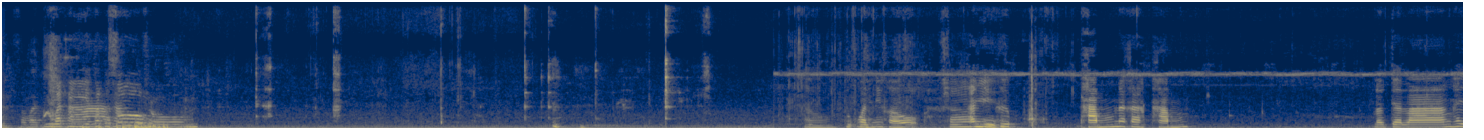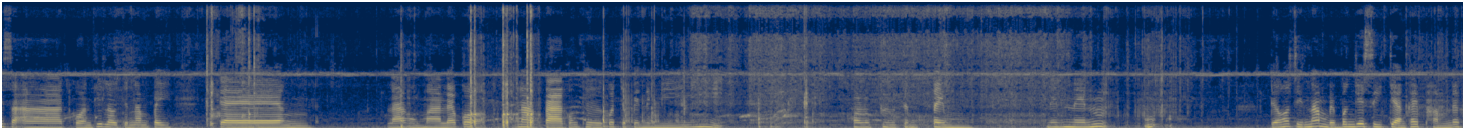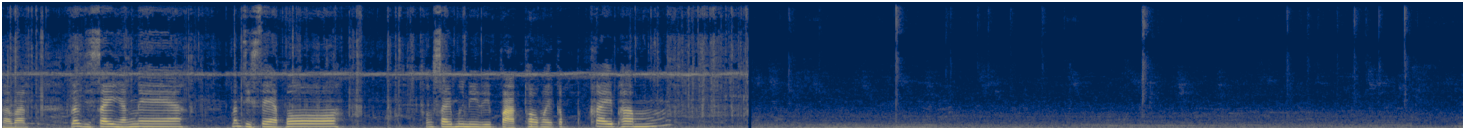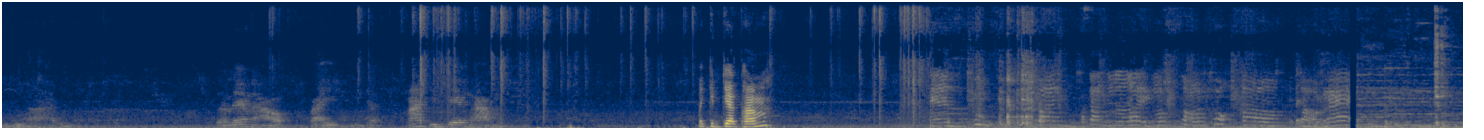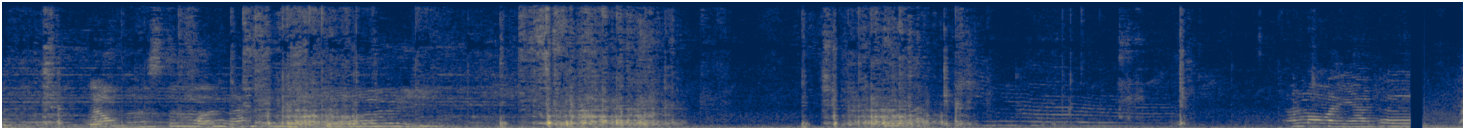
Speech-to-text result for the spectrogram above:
สวัสดีสวัสดีค่ะท่านผู้ชมท่านผู้ชมเอาทุกวันนี้เขา ใช่อันนี้คือผำนะคะผำเราจะล้างให้สะอาดก่อนที่เราจะนำไปแกง ล้างออกมาแล้วก็หน้าตาของเธอก็จะเป็นอย่างนี้ค อลฟิลเต็มเต็มๆเน้นเน้นๆเดี๋ยวเขาสีน้ำไปเบิ้งเยายสีแจงไข่ผำด้วยค่ะว่าเราจะใส่หยังแหน่ มันสีแสบบอต้องใส่มือนี่ปากทองไว้กับไข่พำ แรกน่ะเอาไปอีกจะมากินแกงหไม่กินแจกพำ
